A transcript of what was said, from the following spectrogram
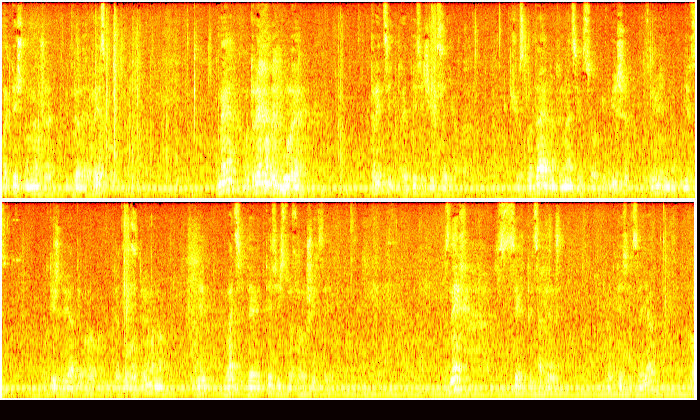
практично ми вже підвели риску. Ми отримали були 33 тисячі заяв, що складає на 13% більше зрівняння із 2009 роком, де було отримано тоді 29 тисяч 146 заяв. З них, з цих 33 тисяч заяв про,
